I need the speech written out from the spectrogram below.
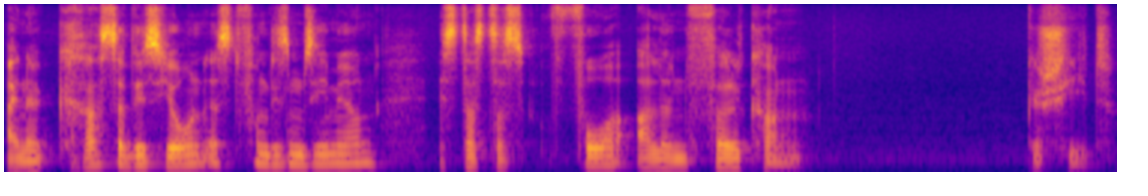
eine krasse Vision ist von diesem Simeon, ist, dass das vor allen Völkern geschieht.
